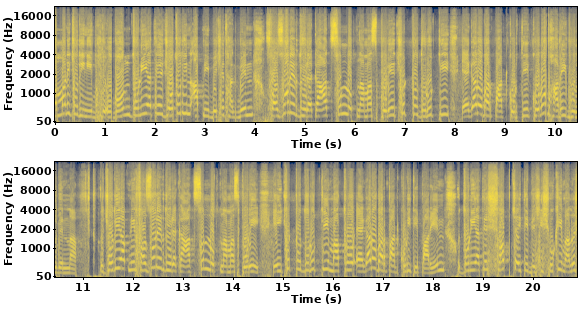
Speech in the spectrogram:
সম্মানিত দিনী ভাই ও বোন, দুনিয়াতে যতদিন আপনি বেঁচে থাকবেন, ফজরের দুই রাকাত সুন্নত নামাজ পড়ে ছোট্ট দূরত্বটি এগারো বার পাঠ করতে কোনোভাবেই ভুলবেন না। যদি আপনি ফজরের দুই রাকাত সুন্নত নামাজ পড়ে এই ছোট্ট দূরত্বটি মাত্র এগারো বার পাঠ করিতে পারেন, দুনিয়াতে সবচাইতে বেশি সুখী মানুষ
